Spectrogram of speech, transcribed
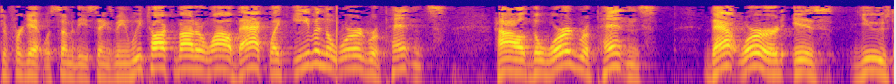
to forget what some of these things mean. We talked about it a while back, like even the word repentance. How the word repentance, that word is used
